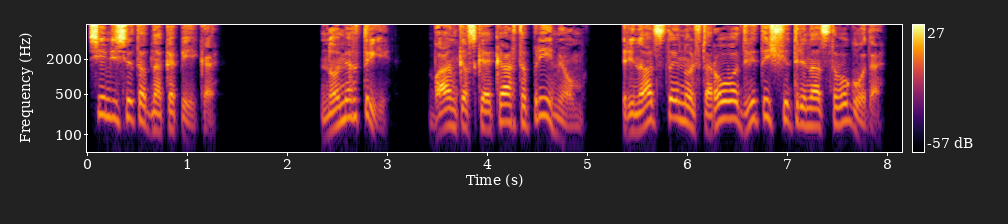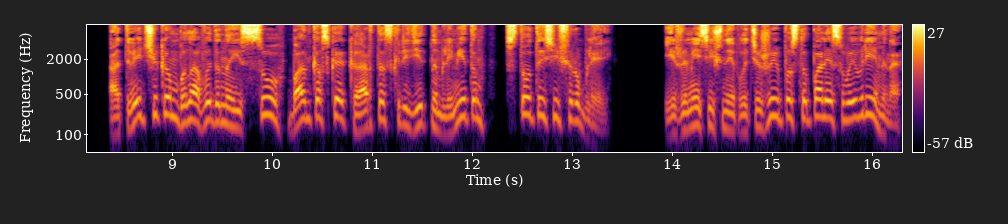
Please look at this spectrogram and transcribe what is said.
71 копейка. Номер 3. Банковская карта премиум 13.02.2013 года. Ответчикам была выдана ИСУ банковская карта с кредитным лимитом 100 тысяч рублей. Ежемесячные платежи поступали своевременно,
